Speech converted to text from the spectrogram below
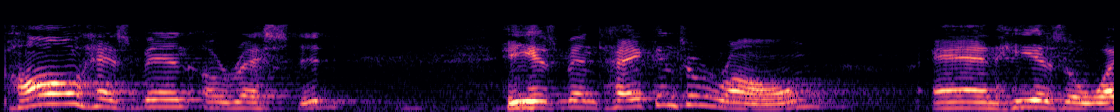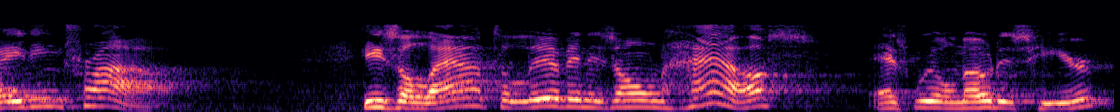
Paul has been arrested, he has been taken to Rome, and he is awaiting trial. He's allowed to live in his own house, as we'll notice here,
